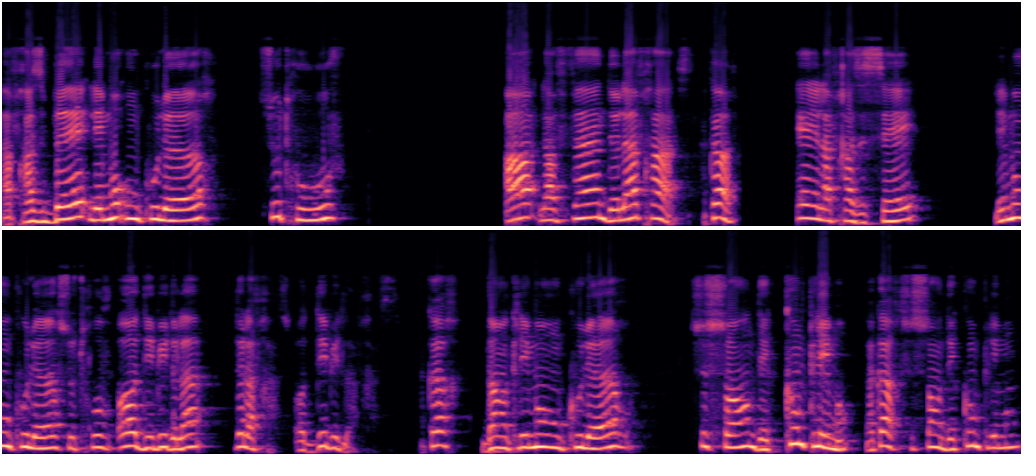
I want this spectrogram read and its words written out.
La phrase B, les mots en couleur se trouvent à la fin de la phrase. D'accord? Et la phrase C, les mots en couleur se trouvent au début de la, de la phrase. Au début de la phrase. D'accord? Donc, les mots en couleur, ce sont des compléments. D'accord? Ce sont des compléments.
